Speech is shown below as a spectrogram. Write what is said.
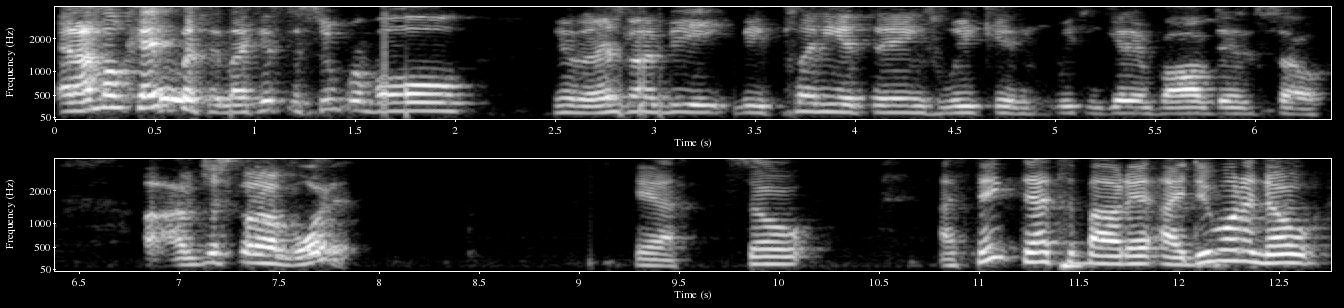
and I'm okay with it. Like it's the Super Bowl. You know, there's going to be be plenty of things we can we can get involved in. So I'm just going to avoid it. Yeah. So I think that's about it. I do want to note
